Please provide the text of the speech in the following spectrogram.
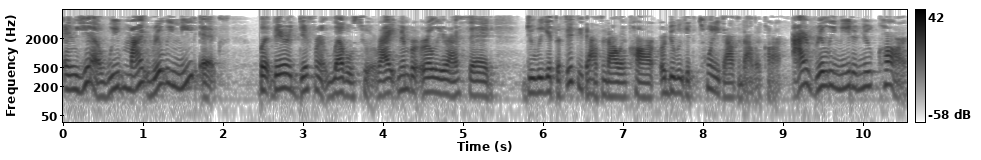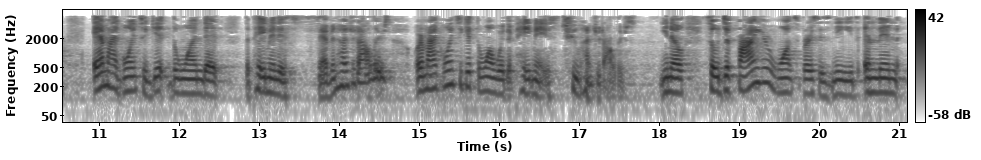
And yeah, we might really need X but there are different levels to it, right? Remember earlier I said, do we get the $50,000 car or do we get the $20,000 car? I really need a new car. Am I going to get the one that the payment is $700 or am I going to get the one where the payment is $200? You know, so define your wants versus needs and then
